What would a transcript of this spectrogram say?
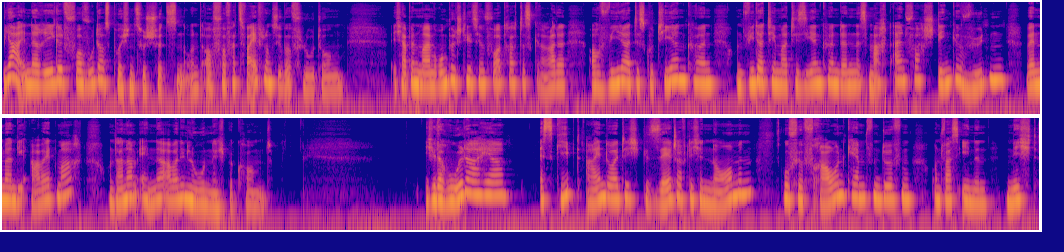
ja, in der Regel vor Wutausbrüchen zu schützen und auch vor Verzweiflungsüberflutung ich habe in meinem Rumpelstilzchen-Vortrag das gerade auch wieder diskutieren können und wieder thematisieren können, denn es macht einfach stinke wütend, wenn man die Arbeit macht und dann am Ende aber den Lohn nicht bekommt. Ich wiederhole daher, es gibt eindeutig gesellschaftliche Normen, wofür Frauen kämpfen dürfen und was ihnen nicht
